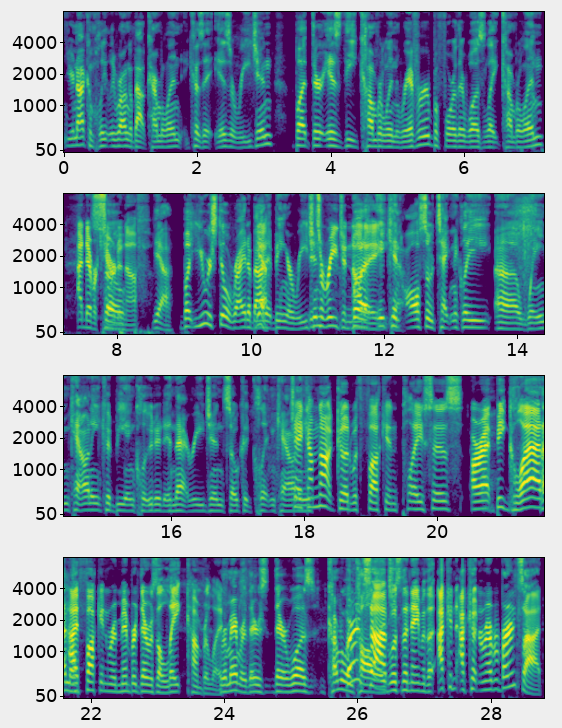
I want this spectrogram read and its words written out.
You're not completely wrong about Cumberland because it is a region, but there is the Cumberland River before there was Lake Cumberland. I never cared So, enough. Yeah, but you were still right about Yeah. it being a region. It's a region, not but a. it can yeah. also technically uh, Wayne County could be included in that region. So could Clinton County. Jake, I'm not good with fucking places. All right, be glad I. I, fucking remembered there was a Lake Cumberland. Remember, there's there was Cumberland Burnside College. was the name of the. I can I couldn't remember Burnside.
